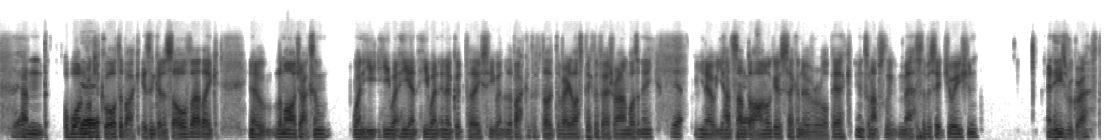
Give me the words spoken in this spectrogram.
yeah, And one Yeah, rookie yeah. quarterback isn't going to solve that. Like, you know, Lamar Jackson when he he went he he went in a good place. He went in the back of the the very last pick of the first round, wasn't he? Yeah. You know, you had Sam Yeah. Darnold go second overall pick into an absolute mess of a situation. And he's regressed.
